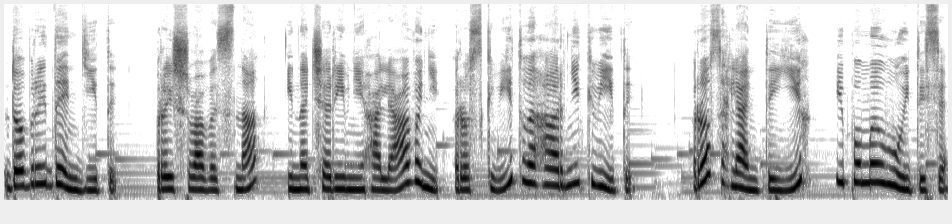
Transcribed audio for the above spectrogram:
Добрий день, діти! Прийшла весна, і на чарівній галявині розквітли гарні квіти. Розгляньте їх і помилуйтеся,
